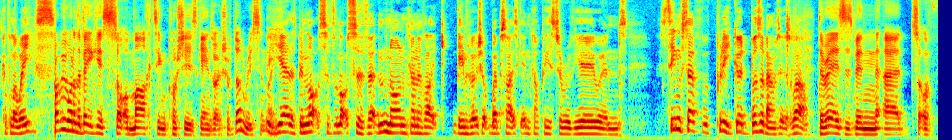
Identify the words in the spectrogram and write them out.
couple of weeks. Probably one of the biggest sort of marketing pushes Games Workshop have done recently. Yeah, there's been lots of lots of uh, non kind of like Games Workshop websites getting copies to review and seems to have a pretty good buzz about it as well. There is. There's been uh, sort of.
